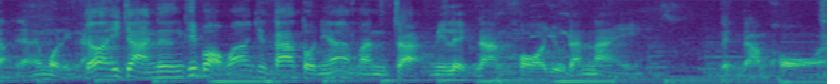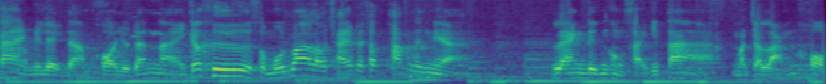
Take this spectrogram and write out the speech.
ยังยังให้หมดอีกนะก็อีกอย่างหนึ่งที่บอกว่ากีตาร์ตัวเนี้ยมันจะมีเหล็กดามคออยู่ด้านในเด็กดามคอใช่มีเหล็กดามคออยู่ด้านใน ก็คือสมมุติว่าเราใช้ไปสักพักหนึ่งเนี่ยแรงดึงของสายกีตาร์มันจะลังคอ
